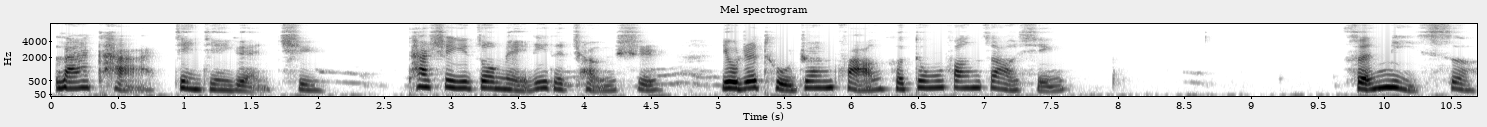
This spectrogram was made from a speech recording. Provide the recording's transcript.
拉卡渐渐远去。它是一座美丽的城市，有着土砖房和东方造型。粉米色，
